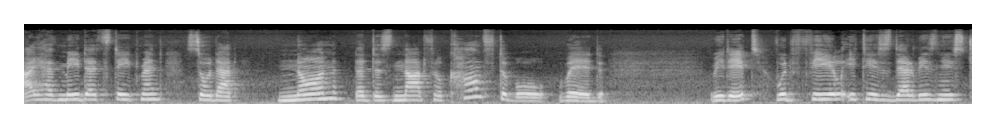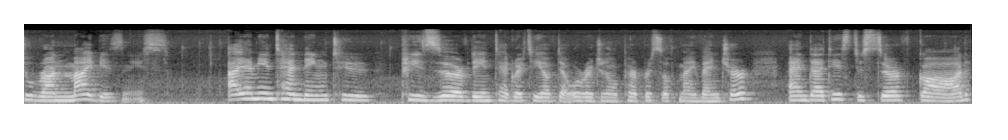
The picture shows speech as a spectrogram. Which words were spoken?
I have made that statement so that none that does not feel comfortable with with it would feel it is their business to run my business. I am intending to preserve the integrity of the original purpose of my venture, and that is to serve God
